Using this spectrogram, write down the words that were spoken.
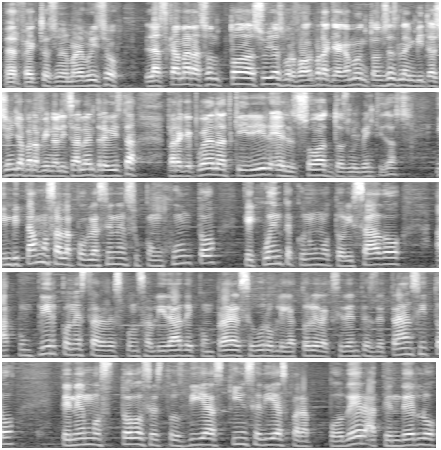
Perfecto, señor Mauricio. Las cámaras son todas suyas, por favor, para que hagamos entonces la invitación ya para finalizar la entrevista, para que puedan adquirir el SOAT 2022. Invitamos a la población en su conjunto que cuente con un motorizado a cumplir con esta responsabilidad de comprar el seguro obligatorio de accidentes de tránsito. Tenemos todos estos días, 15 días, para poder atenderlo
